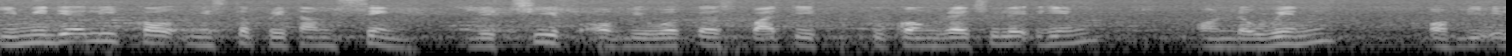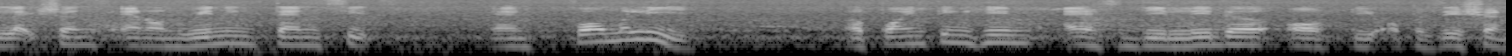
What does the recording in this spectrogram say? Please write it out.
immediately called Mr. Pritam Singh, the chief of the Workers' Party, to congratulate him on the win of the elections and on winning 10 seats and formally appointing him as the leader of the opposition.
